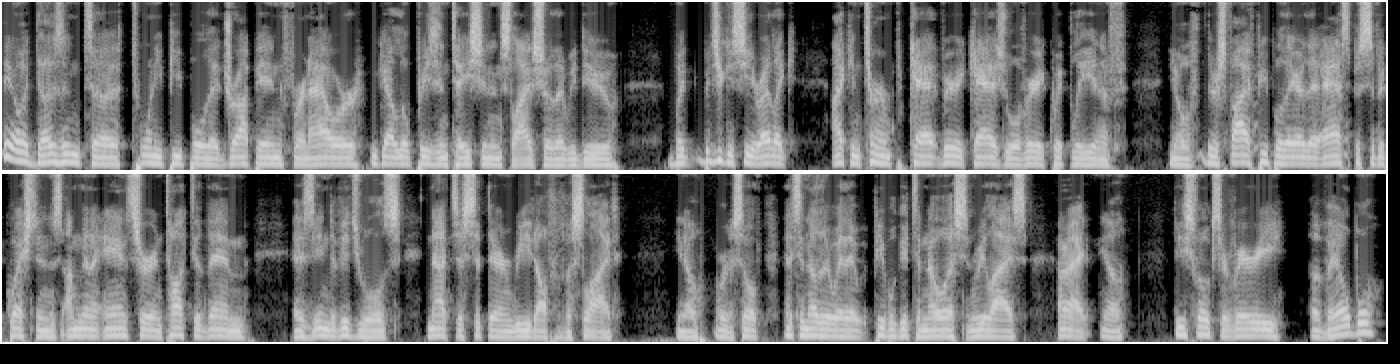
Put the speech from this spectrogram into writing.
you know, a dozen to 20 people that drop in for an hour. We got a little presentation and slideshow that we do, but, but you can see right? Like I can turn ca- very casual very quickly. And if, you know, there's five people there that ask specific questions, I'm going to answer and talk to them as individuals, not just sit there and read off of a slide. You know, so that's another way that people get to know us and realize, all right, you know, these folks are very available.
